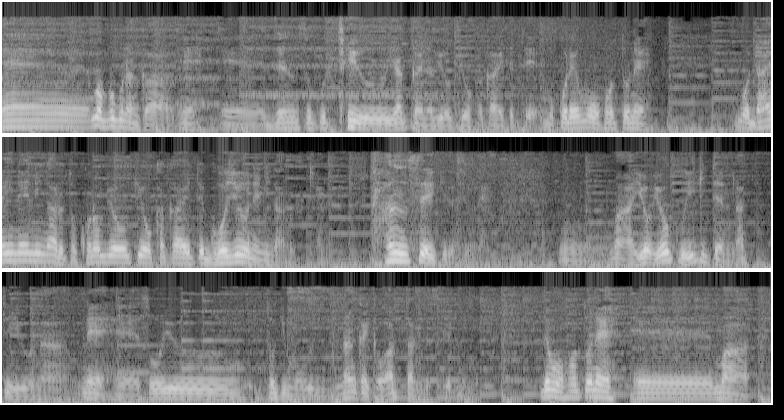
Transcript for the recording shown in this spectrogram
えー、まあ、僕なんかね、えー、喘息っていう厄介な病気を抱えてて、もうこれもう本当ね、もう来年になるとこの病気を抱えて50年になるっていう、半世紀ですよね。うん、まあよよく生きてんなっていうようなね、えー、そういう時も何回かはあったんですけれども、でも本当ね、えー、まあ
